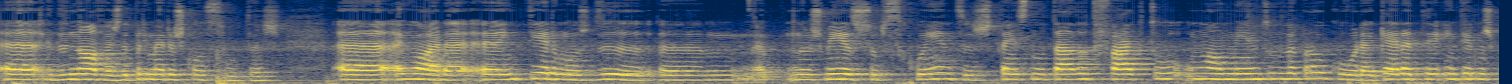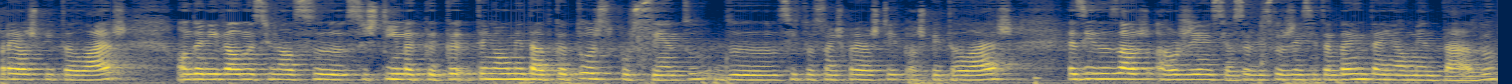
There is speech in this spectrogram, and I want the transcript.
uh, de novas, de primeiras consultas. Uh, agora, uh, em termos de, uh, nos meses subsequentes, tem-se notado de facto um aumento da procura, quer em termos pré-hospitalares, onde a nível nacional se, se estima que, que aumentado 14% de situações pré-hospitalares, as idas à urgência, ao serviço de urgência também têm aumentado,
